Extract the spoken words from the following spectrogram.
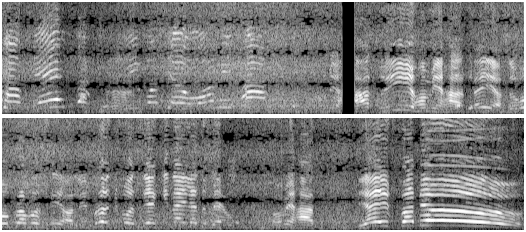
cabeça e você é homem rápido. Homem Rato, ih, Homem Rato, aí ó, só vou pra você, ó. Lembrou de você aqui na Ilha do Mel, Homem Rato. E aí, Fábio?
